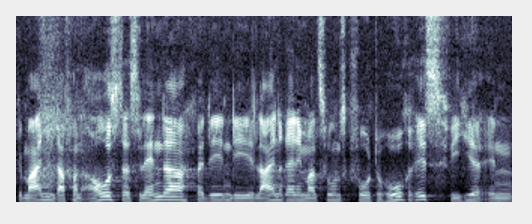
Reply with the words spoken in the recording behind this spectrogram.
gemeinhin davon aus, dass Länder, bei denen die Laienreanimationsquote hoch ist, wie hier in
